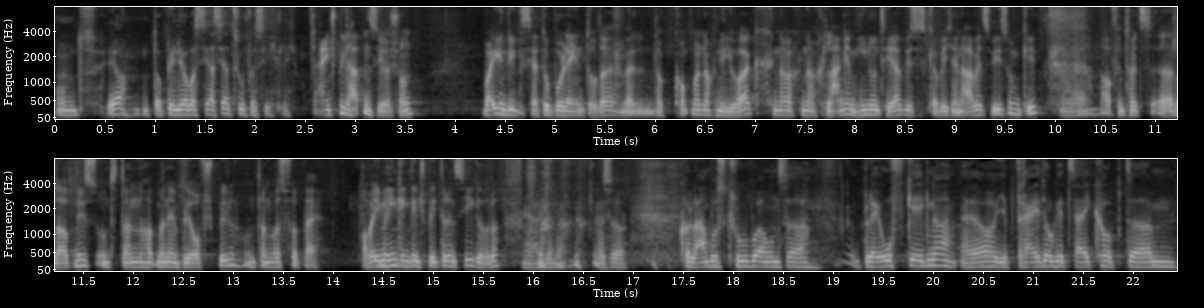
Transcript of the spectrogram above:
Und ja, und da bin ich aber sehr, sehr zuversichtlich. Ein Spiel hatten Sie ja schon. War irgendwie sehr turbulent, oder? Weil da kommt man nach New York nach, nach langem Hin und Her, bis es, glaube ich, ein Arbeitsvisum gibt, ja. Aufenthaltserlaubnis, und dann hat man ein Playoff-Spiel und dann war es vorbei. Aber immerhin gegen den späteren Sieger, oder? Ja, genau. Also Columbus Crew war unser Playoff-Gegner. Ja, ich habe drei Tage Zeit gehabt, ähm,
